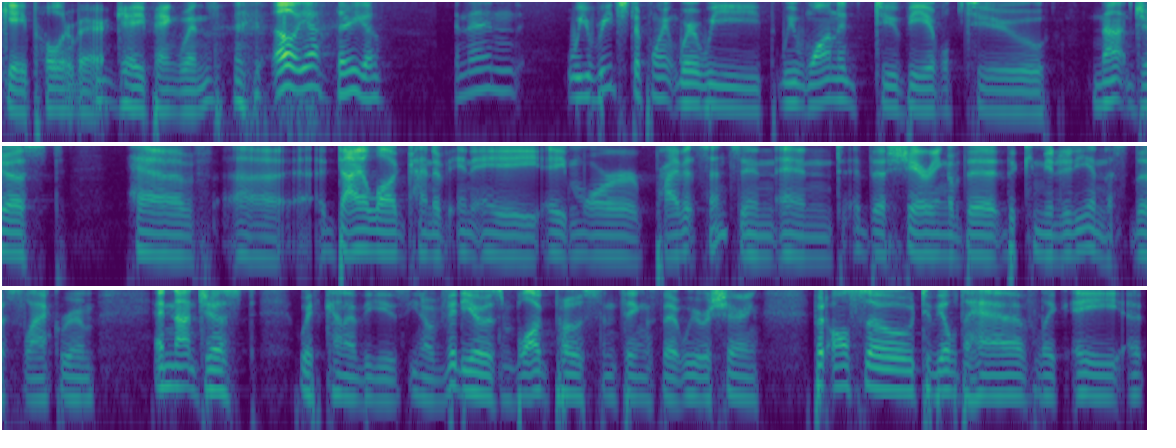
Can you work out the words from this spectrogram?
gay polar bear. Gay penguins. oh, yeah. There you go. and then we reached a point where we we wanted to be able to not just have uh, a dialogue kind of in a, a more private sense and and the sharing of the the community and the, the slack room and not just with kind of these you know videos and blog posts and things that we were sharing but also to be able to have like a, a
